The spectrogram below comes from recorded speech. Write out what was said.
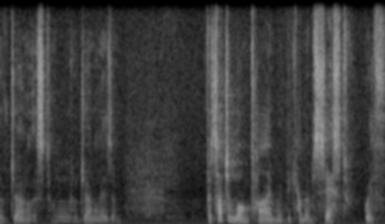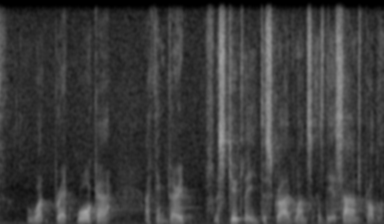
of journalist or, mm. or journalism. For such a long time, we've become obsessed with what Bret Walker, I think, very astutely described once as the Assange problem.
